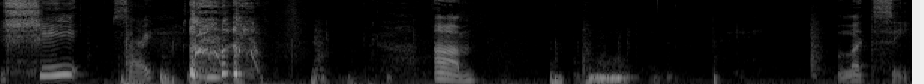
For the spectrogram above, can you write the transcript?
she sorry. um let's see.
